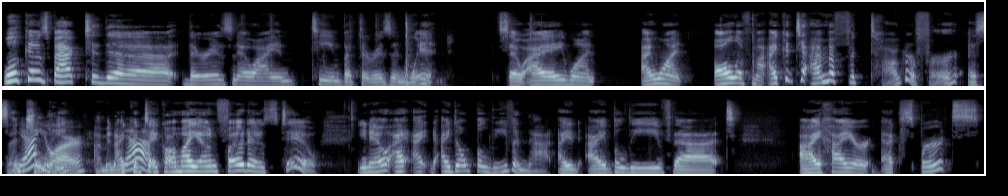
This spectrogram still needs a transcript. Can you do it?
well it goes back to the there is no i in team but there is in win so i want i want all of my i could t- i'm a photographer essentially Yeah, you are. i mean i Yeah. could take all my own photos too. You know I, I i don't believe in that. I i believe that i hire experts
